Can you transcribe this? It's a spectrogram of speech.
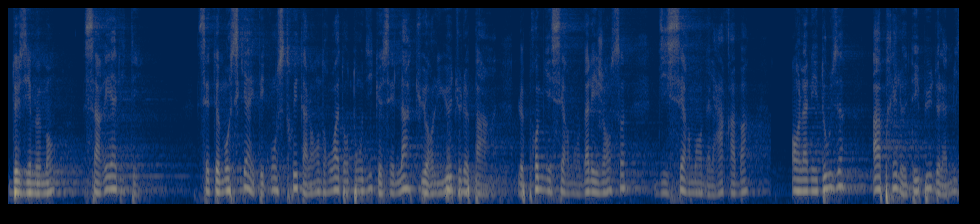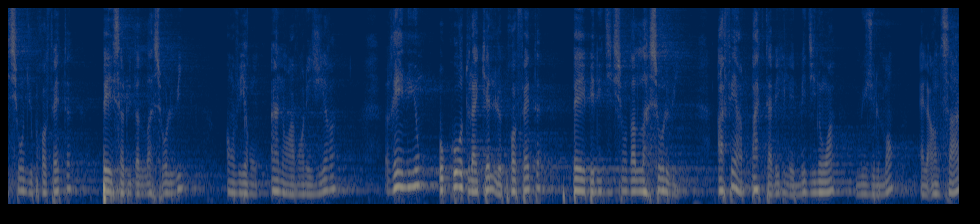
Deuxièmement, sa réalité. Cette mosquée a été construite à l'endroit dont on dit que c'est là qu'eurent lieu d'une part le premier serment d'allégeance, dit serment d'Al-Aqaba, en l'année 12 après le début de la mission du prophète, paix et salut d'Allah sur lui, environ un an avant l'Égypte, réunion au cours de laquelle le prophète, paix et bénédiction d'Allah sur lui, a fait un pacte avec les Médinois musulmans, El-Ansar,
